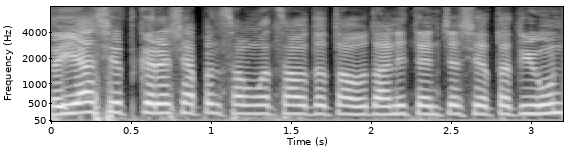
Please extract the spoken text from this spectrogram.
तर या शेतकऱ्याशी आपण संवाद साधत आहोत आणि त्यांच्या शेतात येऊन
